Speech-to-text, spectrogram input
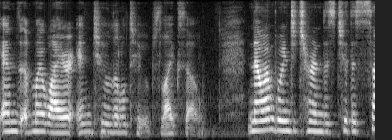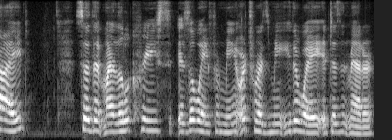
ends of my wire in two little tubes like so. Now I'm going to turn this to the side so that my little crease is away from me or towards me. Either way, it doesn't matter.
